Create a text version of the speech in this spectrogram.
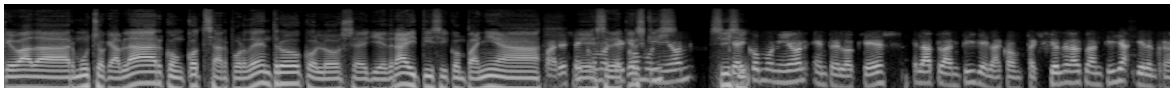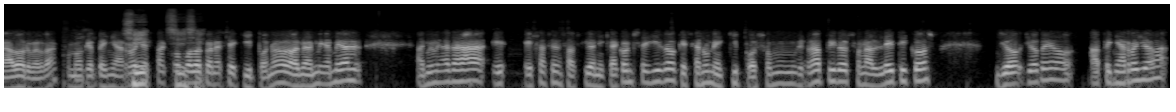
que va a dar mucho que hablar, con Kotsar por dentro, con los eh, Yedraitis y compañía Parece eh, como que hay comunión, Sí, que sí. hay comunión entre lo que es la plantilla y la confección de la plantilla y el entrenador, ¿verdad? Como que Peñarroya Sí, está cómodo con ese equipo, ¿no? A mí, a mí- me da e- esa sensación y que ha conseguido que sean un equipo, son muy rápidos, son atléticos. Yo, yo veo a Peñarroya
